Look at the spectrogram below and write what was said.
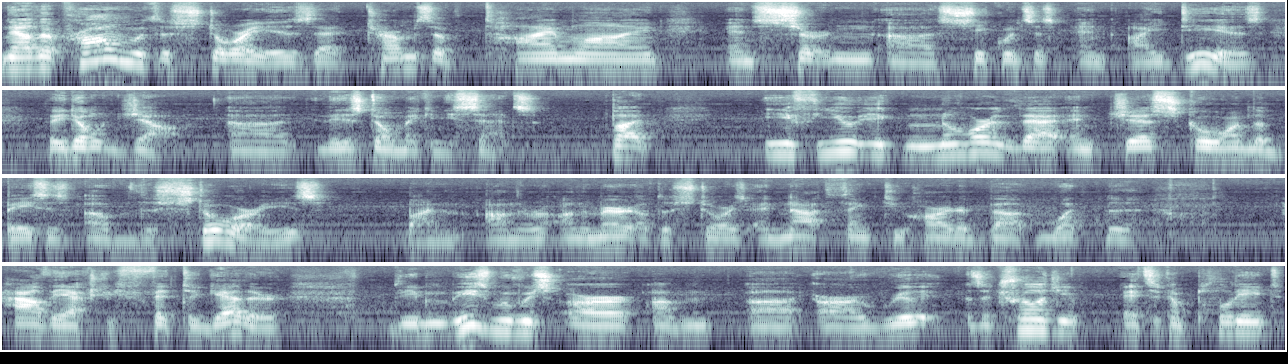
Now, the problem with the story is that in terms of timeline and certain uh, sequences and ideas, they don't gel. Uh, they just don't make any sense. But if you ignore that and just go on the basis of the stories, by, on the on the merit of the stories, and not think too hard about what the how they actually fit together, the, these movies are um, uh, are really as a trilogy. It's a complete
